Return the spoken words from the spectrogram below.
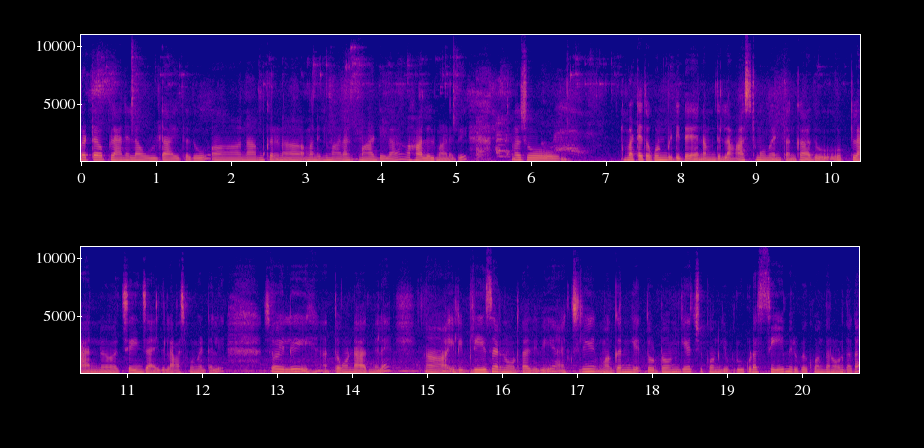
ಬಟ್ ಪ್ಲ್ಯಾನ್ ಎಲ್ಲ ಉಲ್ಟಾ ಆಯ್ತದು. ನಾಮಕರಣ ಮನೇಲಿ ಮಾಡೋ ಮಾಡಲಿಲ್ಲ ಹಾಲಲ್ಲಿ ಮಾಡಿದ್ವಿ. ಸೊ ಬಟ್ಟೆ ತೊಗೊಂಡ್ಬಿಟ್ಟಿದ್ದೆ ನಮ್ಮದು ಲಾಸ್ಟ್ ಮೂಮೆಂಟ್ ತನಕ ಅದು ಪ್ಲ್ಯಾನ್ ಚೇಂಜ್ ಆಯಿತು ಲಾಸ್ಟ್ ಮೂಮೆಂಟಲ್ಲಿ ಸೊ ಇಲ್ಲಿ ತೊಗೊಂಡಾದಮೇಲೆ ಇಲ್ಲಿ ಬ್ಲೇಸರ್ ನೋಡ್ತಾ ಇದ್ದೀವಿ. ಆ್ಯಕ್ಚುಲಿ ಮಗನಿಗೆ, ದೊಡ್ಡವನಿಗೆ ಚಿಕ್ಕವನಿಗೆ ಇಬ್ಬರೂ ಕೂಡ ಸೇಮ್ ಇರಬೇಕು ಅಂತ ನೋಡಿದಾಗ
